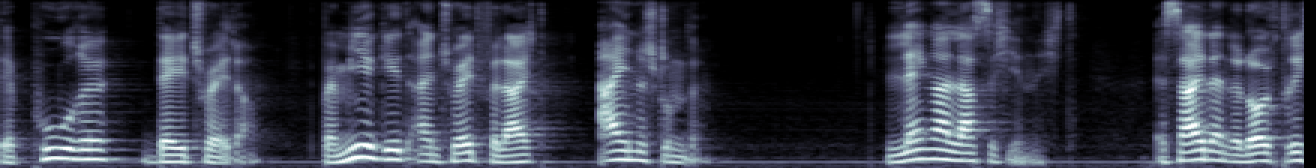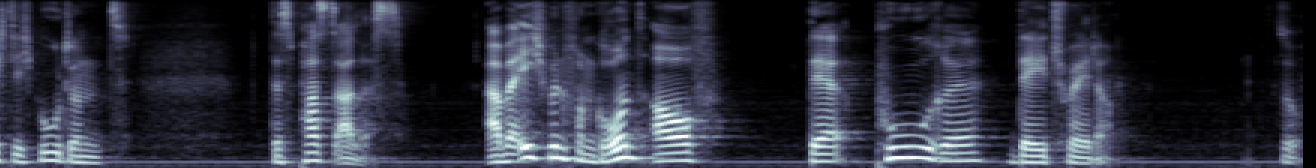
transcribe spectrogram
der pure Day Trader. Bei mir geht ein Trade vielleicht eine Stunde. Länger lasse ich ihn nicht. Es sei denn, der läuft richtig gut und das passt alles. Aber ich bin von Grund auf der pure Daytrader. So,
